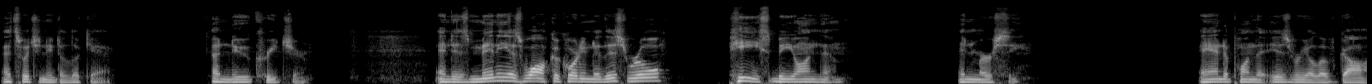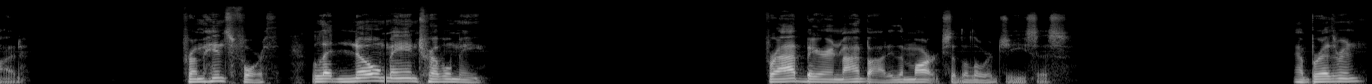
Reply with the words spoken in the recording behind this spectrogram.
That's what you need to look at. A new creature. And as many as walk according to this rule, peace be on them and mercy and upon the Israel of God. From henceforth, let no man trouble me, for I bear in my body the marks of the Lord Jesus. Now, brethren,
